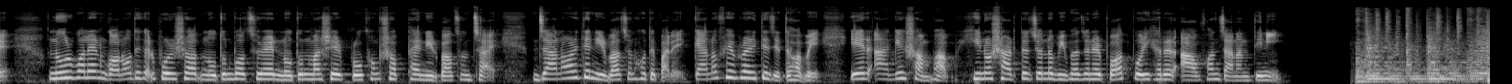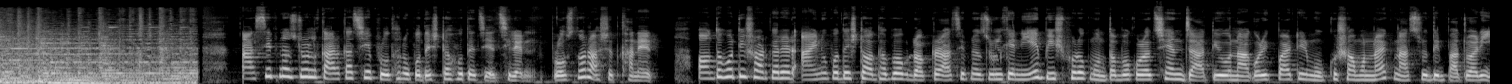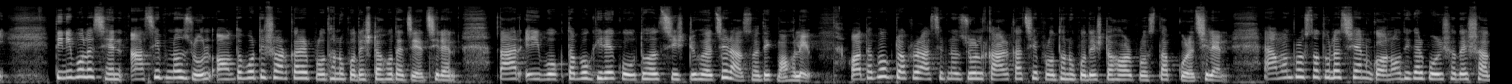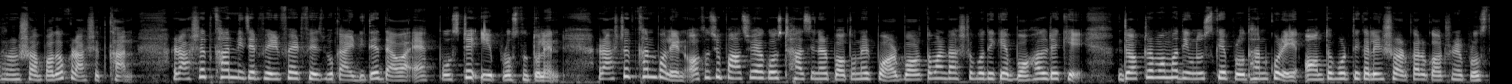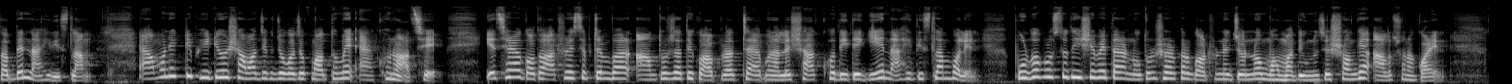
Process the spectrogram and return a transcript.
নূর বলেন, গণ অধিকার পরিষদ নতুন বছরের নতুন মাসের প্রথম সপ্তাহে নির্বাচন চায়। জানুয়ারিতে নির্বাচন হতে পারে, কেন ফেব্রুয়ারিতে যেতে হবে? এর আগে সম্ভব। হীন স্বার্থের জন্য বিভাজনের পথ পরিহারের আহ্বান জানান তিনি। আসিফ নজরুল কার কাছে প্রধান উপদেষ্টা হতে চেয়েছিলেন? প্রশ্ন রাশেদ খানের। অন্তর্বর্তী সরকারের আইন উপদেষ্টা অধ্যাপক ডক্টর আসিফ নজরুলকে নিয়ে বিস্ফোরক মন্তব্য করেছেন জাতীয় নাগরিক পার্টির মুখ্য সমন্বয়ক নাসরুদ্দিন পাটোয়ারি। তিনি বলেছেন, আসিফ নজরুল অন্তর্বর্তী সরকারের প্রধান উপদেষ্টা হতে চেয়েছিলেন। তার এই বক্তব্য ঘিরে কৌতূহল সৃষ্টি হয়েছে রাজনৈতিক মহলে। অধ্যাপক ডক্টর আসিফ নজরুল কার কাছে প্রধান উপদেষ্টা হওয়ার প্রস্তাব করেছিলেন? এমন প্রশ্ন তুলেছেন গণ অধিকার পরিষদের সাধারণ সম্পাদক রাশেদ খান। রাশেদ খান নিজের ভেরিফাইড ফেসবুক আইডিতে দেওয়া এক পোস্টে এই প্রশ্ন তোলেন। রাশেদ খান বলেন অথচ পাঁচই আগস্ট হাসিনার পতনের পর বর্তমান রাষ্ট্রপতিকে বহাল রেখে ডক্টর মোহাম্মদ ইউনুসকে প্রধান করে অন্তর্বর্তীকালীন সরকার গঠনের প্রস্তাব দেন নাহিদ ইসলাম। এমন একটি ভিডিও সামাজিক যোগাযোগ মাধ্যমে এখনও আছে। এছাড়া গত আঠেরোই সেপ্টেম্বর আন্তর্জাতিক অপরাধ ট্রাইব্যুনালে সাক্ষ্য দিতে গিয়ে নাহিদ ইসলাম বলেন, পূর্ব প্রস্তুতি হিসেবে তারা নতুন সরকার গঠনের জন্য মোহাম্মদ ইউনুসের সঙ্গে আলোচনা করেন।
